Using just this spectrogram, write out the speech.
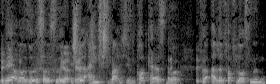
Nee, aber so ist das. Ne? Ja, ich ja. will eigentlich, mache ich diesen Podcast nur für alle Verflossenen,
